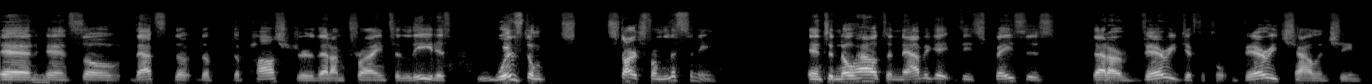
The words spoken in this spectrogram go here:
and mm-hmm. and so that's the, the the posture that i'm trying to lead is wisdom starts from listening and to know how to navigate these spaces that are very difficult very challenging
